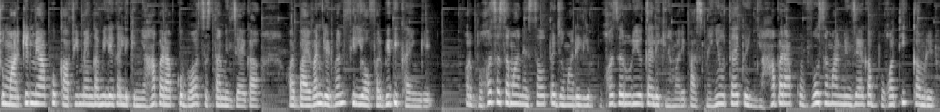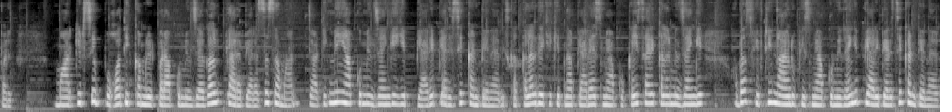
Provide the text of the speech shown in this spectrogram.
जो मार्केट में आपको काफ़ी महँगा मिलेगा, लेकिन यहाँ पर आपको बहुत सस्ता मिल जाएगा और buy one get one free offer भी दिखाएँगे। और बहुत सा सामान ऐसा होता है जो हमारे लिए बहुत ज़रूरी होता है, लेकिन हमारे पास नहीं होता है तो यहाँ पर आपको वो सामान मिल जाएगा बहुत ही कम रेट पर। मार्केट से बहुत ही कम रेट पर आपको मिल जाएगा प्यारा प्यारा सा सामान। स्टार्टिंग में ही आपको मिल जाएँगे ये प्यारे प्यारे से कंटेनर इसका कलर देखिए कितना प्यारा है। इसमें आपको कई सारे कलर मिल जाएँगे और बस फिफ्टी नाइन रुपीज़ में आपको मिल जाएँगे प्यारे प्यारे से कंटेनर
